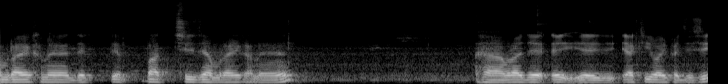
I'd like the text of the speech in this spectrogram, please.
আমরা এখানে দেখতে পাচ্ছি যে আমরা এখানে হ্যাঁ আমরা যে এই একই ওয়াইফাই দিছি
